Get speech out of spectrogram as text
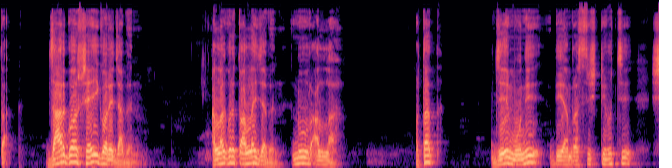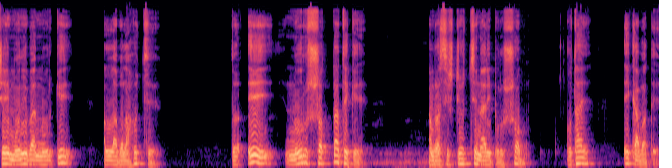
তা যার ঘর সেই ঘরে যাবেন। আল্লাহর ঘরে তো আল্লাহই যাবেন, নূর আল্লাহ। অর্থাৎ যে মনি দিয়ে আমরা সৃষ্টি হচ্ছে, সেই মনি বা নূরকে আল্লাহ বলা হচ্ছে। তো এই নূর সত্তা থেকে আমরা সৃষ্টি হচ্ছে নারী পুরুষ সব। কোথায়? এই কাবাতে।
